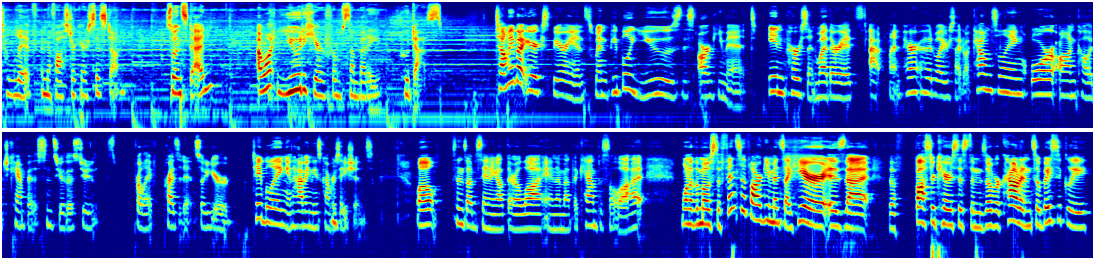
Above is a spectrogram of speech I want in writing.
to live in the foster care system. So instead, I want you to hear from somebody who does. Tell me about your experience when people use this argument in person, whether it's at Planned Parenthood while you're sidewalk counseling or on college campus, since you're the Students for Life president. So you're tabling and having these conversations. Well, since I'm standing out there a lot and I'm at the campus a lot, one of the most offensive arguments I hear is that the foster care system is overcrowded. And so basically,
